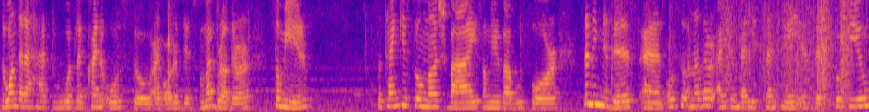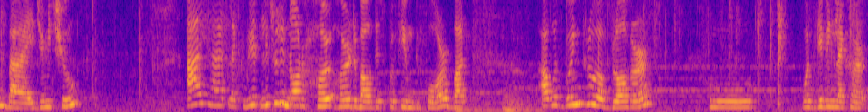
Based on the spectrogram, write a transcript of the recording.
the one that I had was like kind of old so I ordered this for my brother Samir so thank you so much. Bye Samir Babu for sending me this. And also another item that he sent me is this perfume by Jimmy Choo. I had like literally not heard, heard about this perfume before but I was going through a blogger who was giving like her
